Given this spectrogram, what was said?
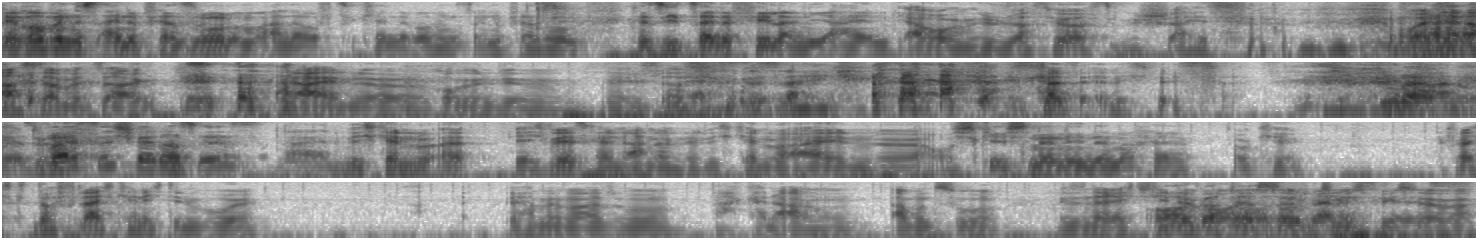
der Robin ist eine Person, um alle aufzuklären. Der Robin ist eine Person, der sieht seine Fehler nie ein. Ja, Robin, wenn du das hörst, du Bescheid. Wollte Lars damit sagen. Nein, äh, Robin, wer, ist das? Das ist like. ist ganz ehrlich, wer ist das? Du, Keine Ahnung, wer du weißt nicht, wer das ist? Nein. Ich kenne nur, äh, ich will jetzt keinen Nachnamen nennen, ich kenne nur einen äh, aus. Ich, ich nenne ihn dann nachher. Okay. Vielleicht, doch, vielleicht kenne ich den wohl. Wir haben ja mal so, ach, keine Ahnung, ab und zu, wir sind ja recht viele Oh Gott, der bei uns ist so im Rabbit Teamspeak-Server.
